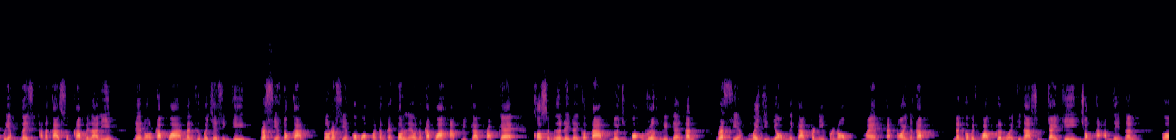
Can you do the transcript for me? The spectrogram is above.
เปรียบในสถานการณ์สงครามเวลานี้ แน่นอนครับว่านั่นคือไม่ใช่สิ่งที่รัสเซียต้องการเพราะรัสเซียก็บอกมาตั้งแต่ต้นแล้วนะครับว่าหากมีการปรับแก้ข้อเสนอใด ๆ ก็ตาม โดยเฉพาะเรื่องดินแดนนั้น รัสเซียไม่ยินยอมในการประนีประนอมแม้แต่น้อยนะครับ นั่นก็เป็นความเคลื่อนไหวที่น่าสนใจที่ช่องถาอัปเดตนั้น ก็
